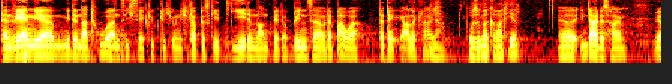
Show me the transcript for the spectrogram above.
dann wären wir mit der Natur an sich sehr glücklich. Und ich glaube, das geht jedem Landwirt, ob Winzer oder Bauer, da denken alle gleich. Ja. Wo sind wir gerade hier? Äh, in Deidesheim, ja.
